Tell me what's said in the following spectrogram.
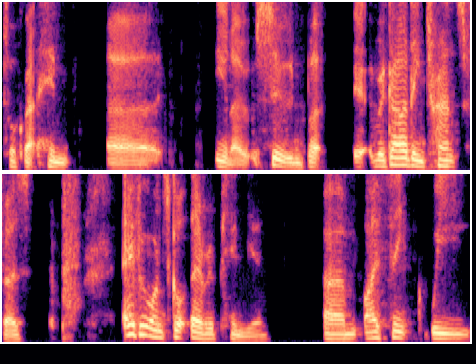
talk about him, uh, you know, soon. But uh, regarding transfers, everyone's got their opinion. Um, I think we.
